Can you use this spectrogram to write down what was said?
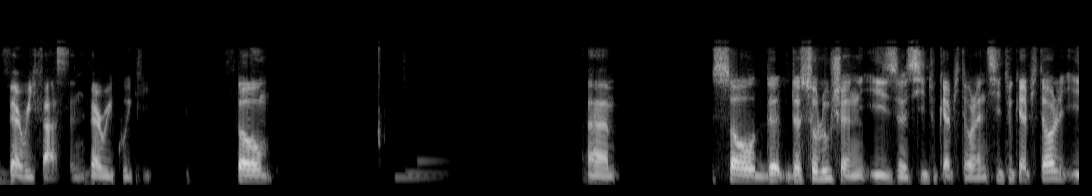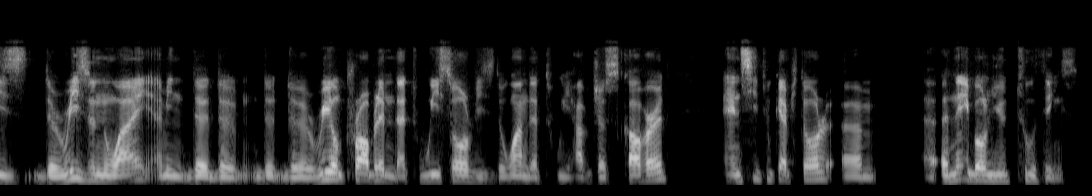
very fast and very quickly. So um, so the the solution is uh, C2 Capital. And C2 Capital is the reason why I mean the the the, the real problem that we solve is the one that we have just covered. And C2 Capital um, uh, enable you two things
